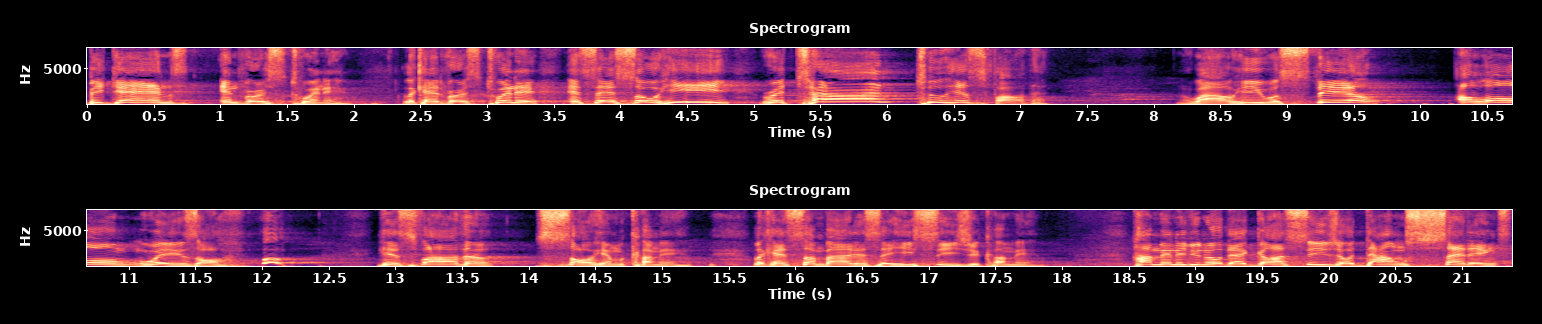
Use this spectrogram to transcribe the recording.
begins in verse 20. Look at verse 20. It says, So he returned to his father while he was still a long ways off. His father saw him coming. Look at somebody and say, He sees you coming. How many of you know that God sees your down settings?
